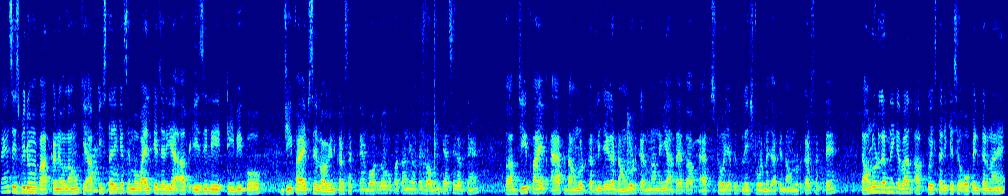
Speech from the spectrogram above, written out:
फ्रेंड्स इस वीडियो में बात करने वाला हूँ कि आप किस तरीके से मोबाइल के ज़रिए आप इजीली टीवी को G5 से लॉगिन कर सकते हैं। बहुत लोगों को पता नहीं होता है लॉगिन कैसे करते हैं। तो आप G5 ऐप डाउनलोड कर लीजिएगा डाउनलोड करना नहीं आता है तो आप ऐप स्टोर या फिर प्ले स्टोर में जाकर डाउनलोड कर सकते हैं। डाउनलोड करने के बाद आपको इस तरीके से ओपन करना है।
